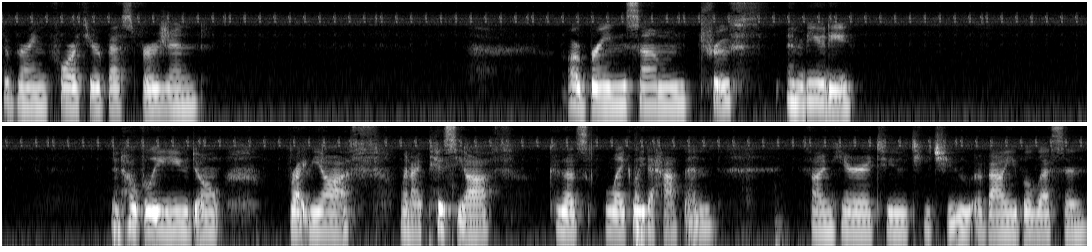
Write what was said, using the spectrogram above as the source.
To bring forth your best version or bring some truth and beauty. And hopefully, you don't write me off when I piss you off, because that's likely to happen if I'm here to teach you a valuable lesson.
